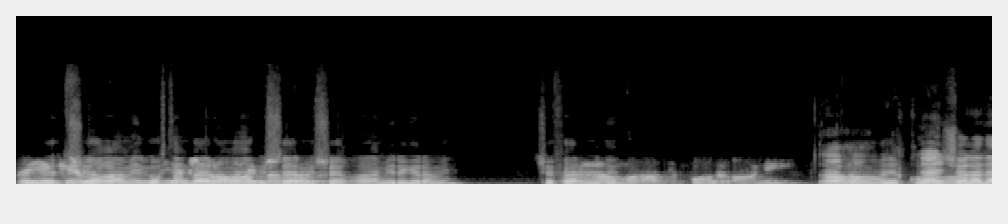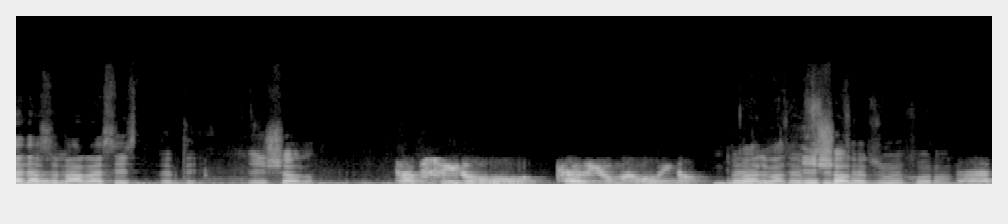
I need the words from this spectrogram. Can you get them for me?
و یک چی آقا امیر؟ گفتن برنامه ها بیشتر میشه؟ آقا امیر گرامی؟ چه فرمودید؟ برنامه های قرآنی برنامه های قرآنی نه انشالله در دست بررسی است. انشالله تفسیر و ترجمه و اینا. بله بله انشالله ترجمه قرآن. بعد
